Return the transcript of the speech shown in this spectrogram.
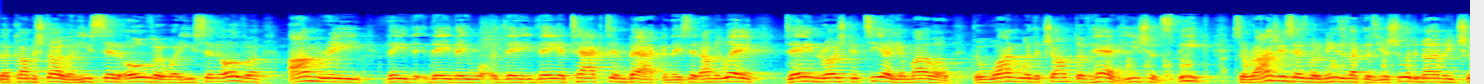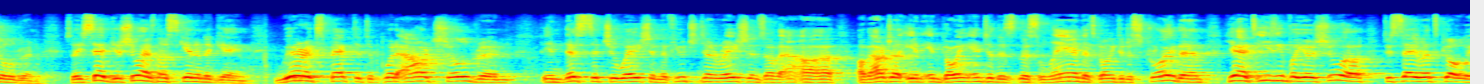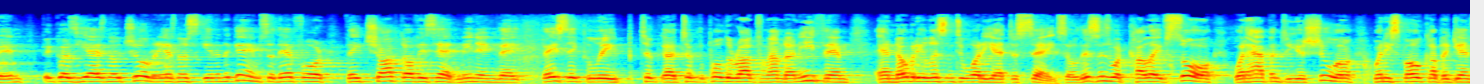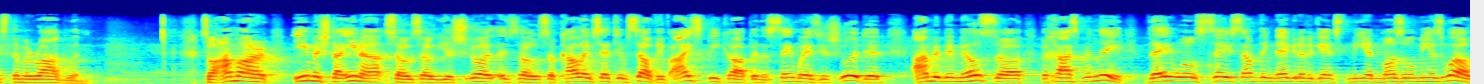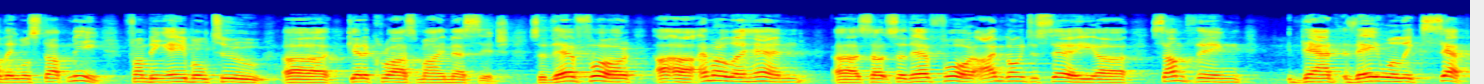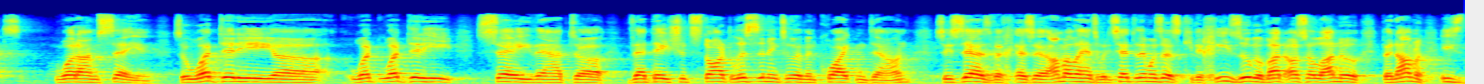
when he said over what he said over, Amri they they they they they attacked him back, and they said Amilei Dain Rosh Katia Yamalo, the one with the chopped off head, he should speak. So Rashi says what it means is like this Yeshua did not have any children. So he said, Yeshua has no skin in the game. We're expected to put our children in this situation, the future generations of, uh, uh of our in, in going into this, this land that's going to destroy them, yeah, it's easy for Yeshua to say, let's go in, because he has no children, he has no skin in the game. So therefore, they chopped off his head, meaning they basically took, uh, took the pulled the rug from underneath him, and nobody listened to what he had to say. So this is what Kalev saw, what happened to Yeshua when he spoke up against the Meraglim. So Amar Imishtaina, so so Yeshua, so so Kalev said to himself, if I speak up in the same way as Yeshua did, Amri b'milsa v'chas min li, they will say something negative against me and muzzle me as well. They will stop me from being able to uh, get across my message. So therefore, uh, uh, Emor lehen. Uh, so, so therefore, I'm going to say uh, something that they will accept what I'm saying. So what did he? Uh, what what did he say that uh, that they should start listening to him and quieten down. So he says, as Amar what he said to them was this, Is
